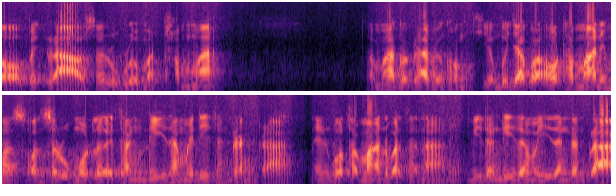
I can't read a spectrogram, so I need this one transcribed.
ต่อไปกล่าวสรุปรวมมาธรรมะ ธรรมะก็กลายเป็นของเที่ยงพระเจ้าก็เอาธรรมะนี่มาสอนสรุปหมดเลย ทั้งดีทั้งไม่ดีทั้งกลางกลางในพวกธรรมานุปัสสนาเนี่ยมีทั้งดีทั้งไม่ดีทั้งกลางกลาง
